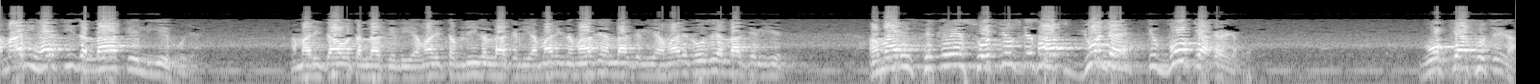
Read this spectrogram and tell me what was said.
ہماری ہر چیز اللہ کے لیے ہو جائے۔ ہماری دعوت اللہ کے لیے، ہماری تبلیغ اللہ کے لیے، ہماری نمازیں اللہ کے لیے، ہمارے روزے اللہ کے لیے۔ ہماری فکریں، سوچیں اس کے ساتھ جڑ جائیں کہ وہ کیا کرے گا۔ وہ کیا سوچے گا۔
